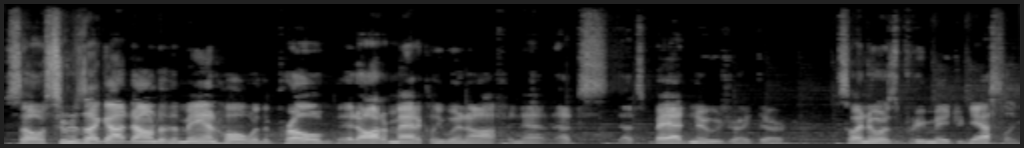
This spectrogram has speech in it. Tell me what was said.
So as soon as I got down to the manhole with the probe, it automatically went off, and that, that's, that's bad news right there. So I knew it was a pretty major gas leak.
